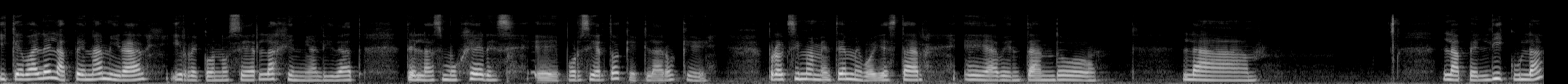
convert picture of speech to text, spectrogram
y que vale la pena mirar y reconocer la genialidad de las mujeres. Eh, por cierto, que claro que próximamente me voy a estar eh, aventando la la película,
